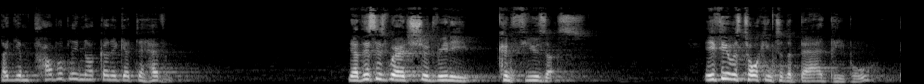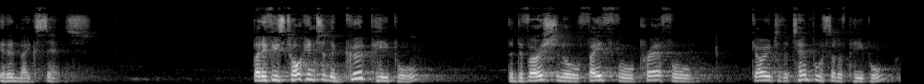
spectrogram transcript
but you're probably not going to get to heaven. Now, this is where it should really confuse us. If he was talking to the bad people, it'd make sense. But if he's talking to the good people, the devotional, faithful, prayerful, going to the temple sort of people,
